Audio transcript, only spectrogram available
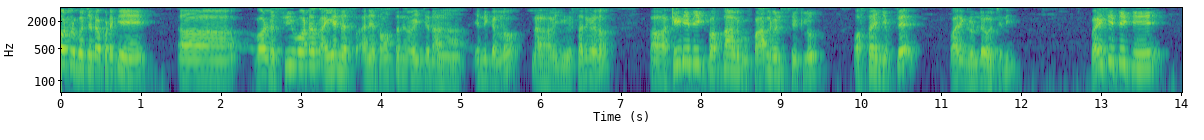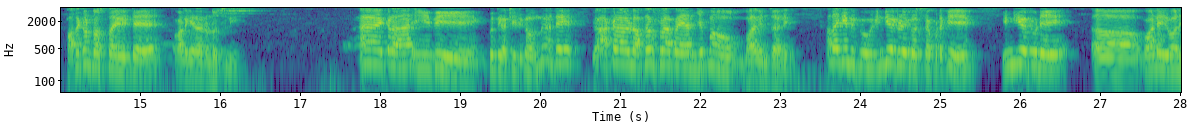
ఓటర్కి వచ్చేటప్పటికి వాళ్ళు సీ ఓటర్ ఐఎన్ఎస్ అనే సంస్థ నిర్వహించిన ఎన్నికల్లో ఈ సర్వేలో టీడీపీకి పద్నాలుగు పార్లమెంట్ సీట్లు వస్తాయని చెప్తే వారికి రెండే వచ్చినాయి. వైసీపీకి పదకొండు వస్తాయంటే వాళ్ళకి ఇరవై రెండు వచ్చినాయి. ఇక్కడ ఇది కొద్దిగా అటుగా ఉంది. అంటే అక్కడ వాళ్ళు అటర్ ఫ్లాప్ అయ్యారని చెప్పి మనం భావించాలి. అలాగే మీకు ఇండియా టుడేకి వచ్చినప్పటికీ ఇండియా టుడే వాళ్ళే వాళ్ళ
